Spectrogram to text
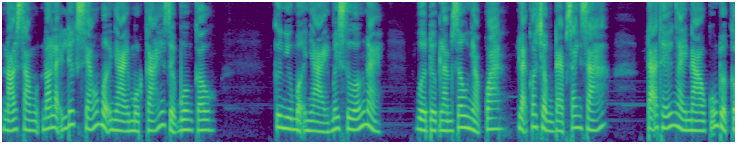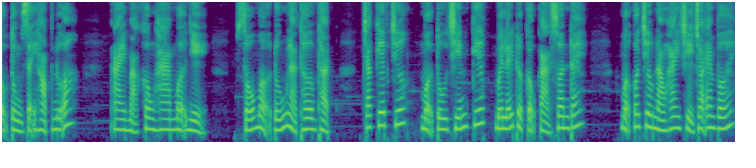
Nói xong, nó lại liếc xéo mợ nhài một cái rồi buông câu. Cứ như mợ nhài mới sướng này. Vừa được làm dâu nhà quan, lại có chồng đẹp danh giá. Đã thế ngày nào cũng được cậu Tùng dạy học nữa. Ai mà không ham mợ nhỉ. Số mợ đúng là thơm thật. Chắc kiếp trước, Mợ tu chín kiếp mới lấy được cậu cả Xuân đấy. Mợ có chiêu nào hay chỉ cho em với.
